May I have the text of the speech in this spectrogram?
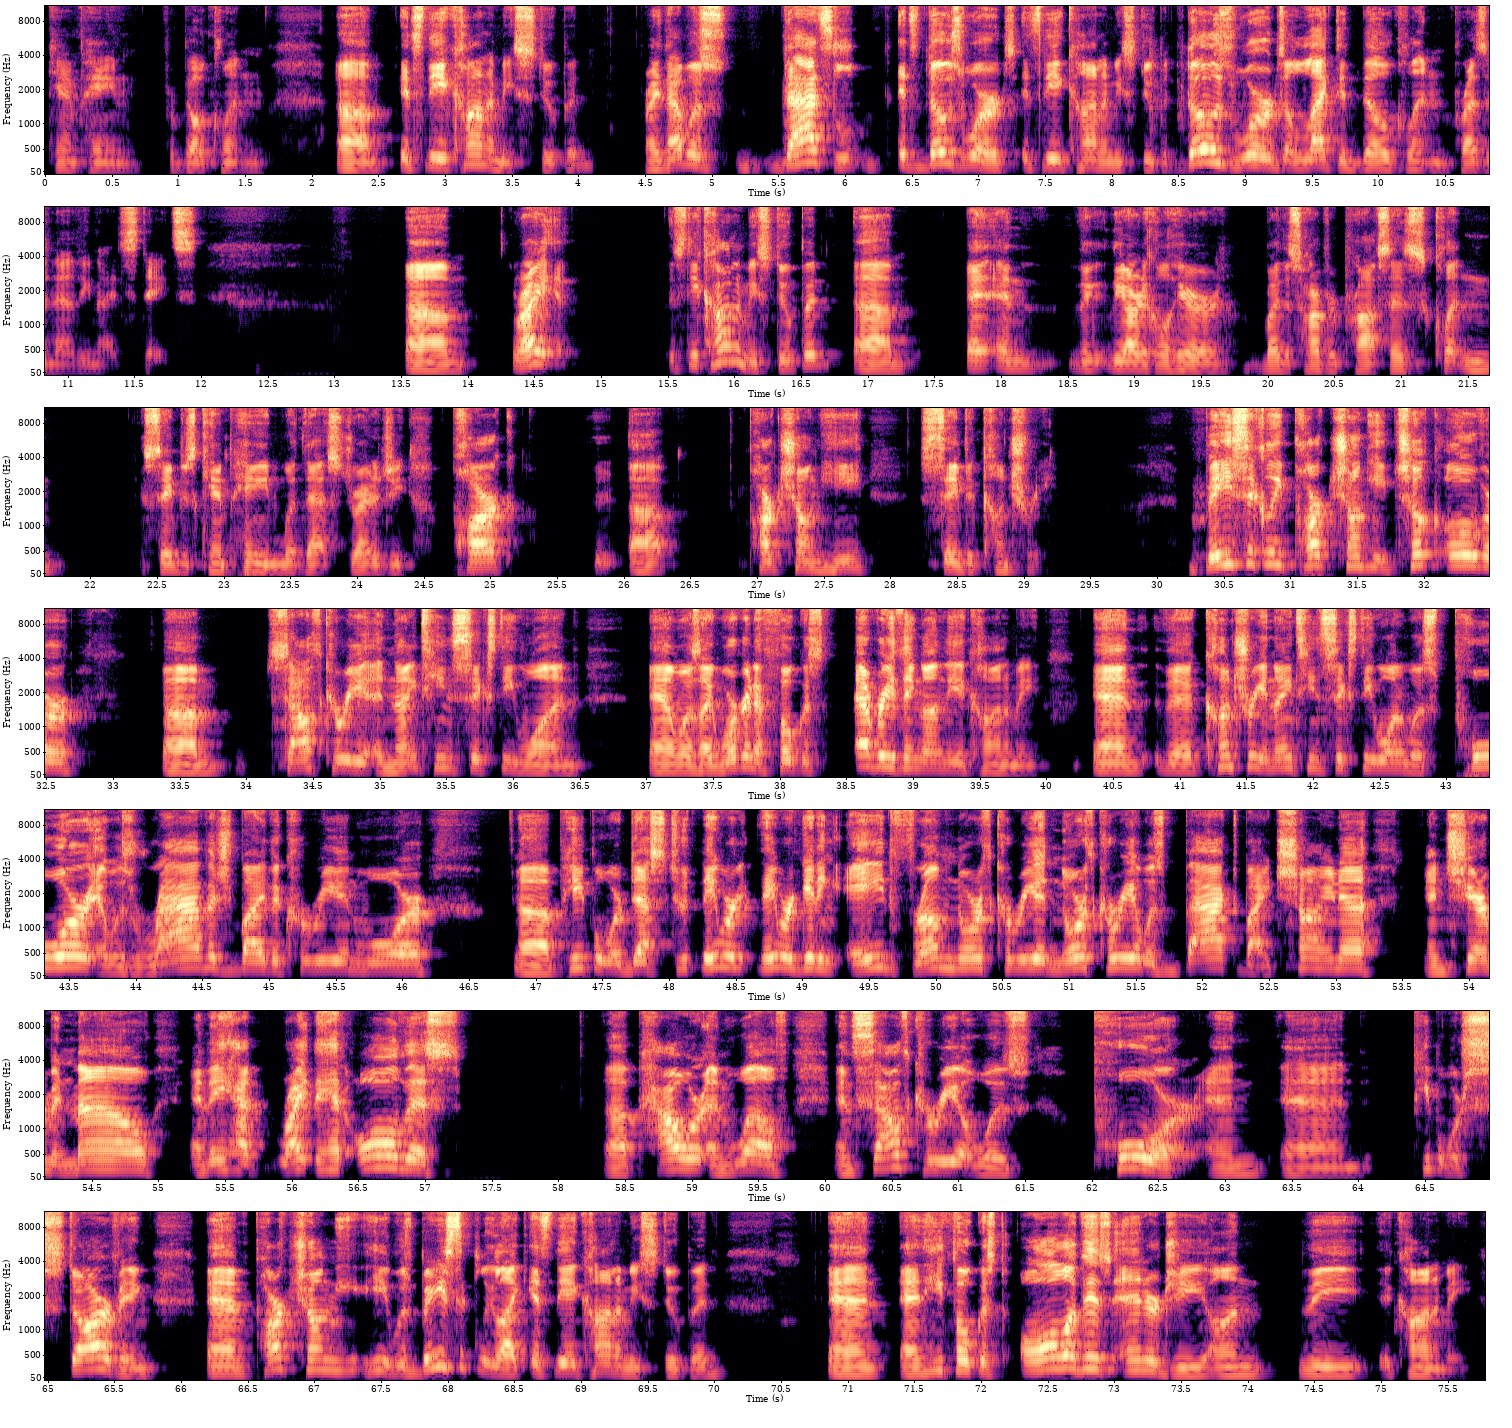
campaign for Bill Clinton. Um, it's the economy, stupid. Right? That was that's it's those words. It's the economy, stupid. Those words elected Bill Clinton president of the United States. Um, right? it's the economy, stupid. Um, and, and the, the article here by this Harvard prof says Clinton saved his campaign with that strategy. Park uh, Park Chung Hee saved a country. Basically, Park Chung Hee took over um, South Korea in 1961 and was like, "We're going to focus everything on the economy." And the country in 1961 was poor. It was ravaged by the Korean War. Uh, people were destitute. They were they were getting aid from North Korea. North Korea was backed by China and Chairman Mao, and they had right. They had all this uh, power and wealth, and South Korea was poor and and people were starving. And Park Chung Hee was basically like, "It's the economy, stupid." and and he focused all of his energy on the economy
